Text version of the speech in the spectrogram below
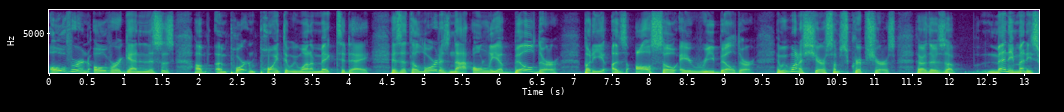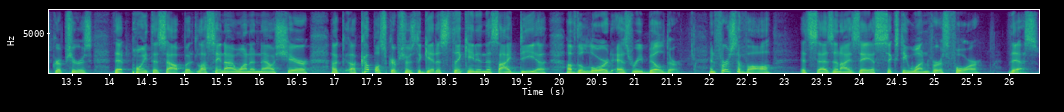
over and over again, and this is an important point that we want to make today, is that the Lord is not only a builder, but He is also a rebuilder. And we want to share some scriptures. There's a many, many scriptures that point this out, but Leslie and I want to now share a, a couple scriptures to get us thinking in this idea of the Lord as rebuilder. And first of all, it says in Isaiah 61, verse 4, this.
